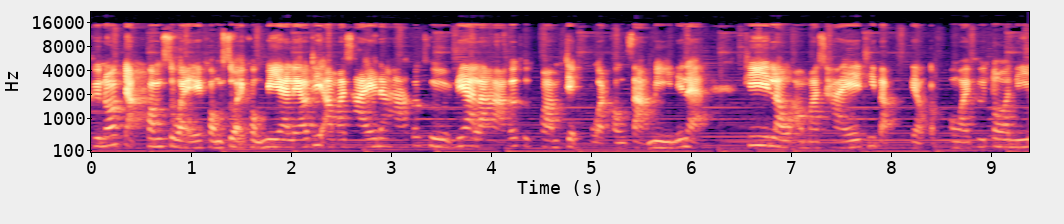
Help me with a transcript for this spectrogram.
คือนอกจากความสวยของสวยของเมียแล้วที่เอามาใช้นะคะ ก็คือเนี่ยแหละค่ะก็คือความเจ็บปวดของสามีนี่แหละ ที่เราเอามาใช้ที่แบบเกี่ยวกับออยคือตอนนี้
